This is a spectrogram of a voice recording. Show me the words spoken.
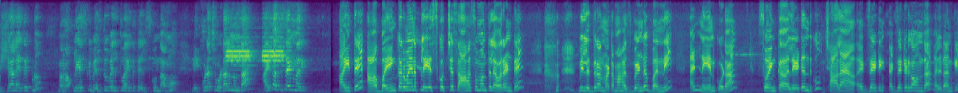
విషయాలు అయితే ఇప్పుడు మనం ఆ ప్లేస్కి వెళ్తూ వెళ్తూ అయితే తెలుసుకుందాము. మీకు కూడా చూడాలనుందా? అయితే వచ్చేసేయండి మరి. అయితే ఆ భయంకరమైన ప్లేస్కి వచ్చే సాహసవంతులు ఎవరంటే వీళ్ళిద్దరు అనమాట మా హస్బెండ్ బన్నీ అండ్ నేను కూడా. సో ఇంకా లేట్ ఎందుకు? చాలా ఎగ్జైటింగ్ ఎగ్జైటెడ్గా ఉందా వెళ్ళడానికి?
